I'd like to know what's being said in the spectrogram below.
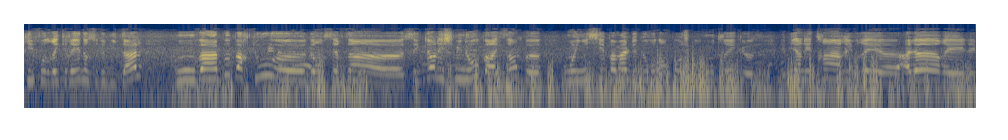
qu'il faudrait créer dans cet hôpital. On va un peu partout dans certains secteurs. Les cheminots, par exemple, ont initié pas mal de bureaux d'embauche pour montrer que eh bien, les trains arriveraient à l'heure et les,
